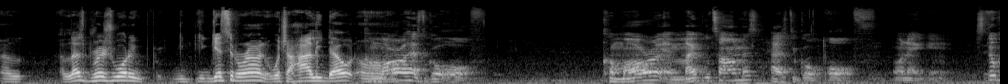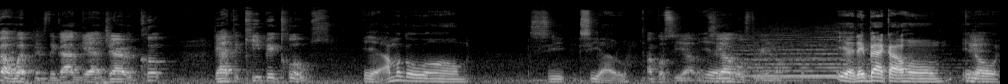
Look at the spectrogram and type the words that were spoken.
uh, unless Bridgewater gets it around, which I highly doubt. Um, Kamara has to go off. Kamara and Michael Thomas has to go off on that game. Still got weapons. They got Jared Cook. They have to keep it close. Yeah, I'm gonna go um Se- Seattle. I'll go Seattle. Yeah. Seattle goes 3 0. Yeah, they back out home. You know.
